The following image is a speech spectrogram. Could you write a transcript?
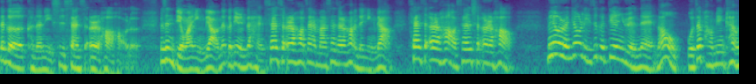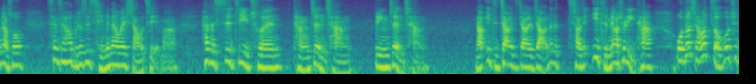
那个可能你是三十二号好了，就是你点完饮料，那个店员在喊三十二号在吗？三十二号你的饮料，三十二号，三十二号，没有人要理这个店员呢。然后我在旁边看，我想说三十二号不就是前面那位小姐吗？她的四季春、糖正常、冰正常，然后一直叫，一直叫，一直叫，那个小姐一直没有去理她，我都想要走过去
